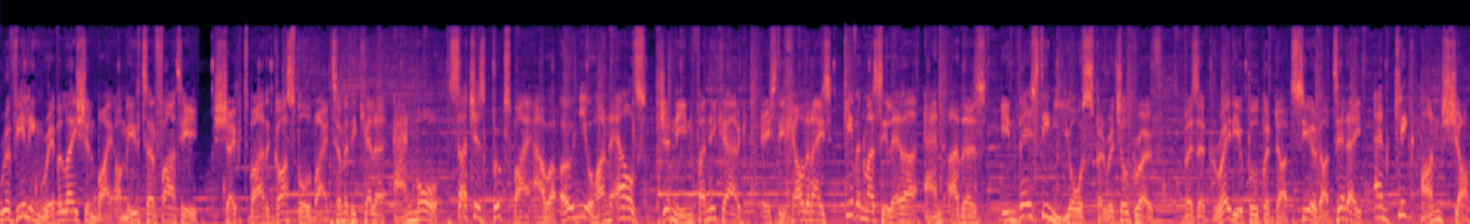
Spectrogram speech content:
Revealing Revelation by Amir Tsarfati, Shaped by the Gospel by Timothy Keller, and more, such as books by our own Johan Els, Janine van die Kerk, Estie Geldenhuys, Kevin Masilela, and others. Invest in your spiritual growth. Visit radiopulpit.co.za and click on shop.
